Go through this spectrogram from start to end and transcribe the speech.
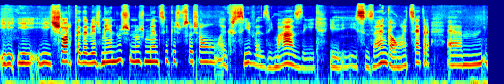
e, e, e, choro cada vez menos nos momentos em que as pessoas são agressivas e más e, e, e se zangam, etc. Um,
